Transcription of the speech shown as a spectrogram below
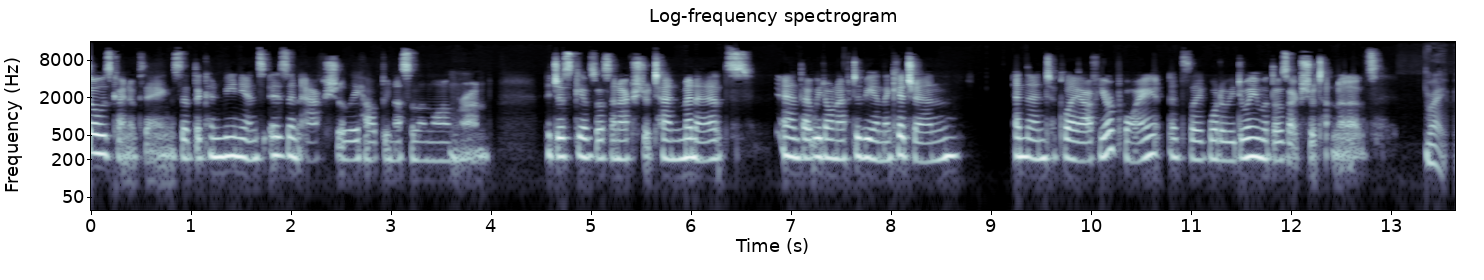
those kind of things that the convenience isn't actually helping us in the long Mhm. run. It just gives us an extra 10 minutes and that we don't have to be in the kitchen. And then to play off your point, it's like, what are we doing with those extra 10 minutes? Right.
